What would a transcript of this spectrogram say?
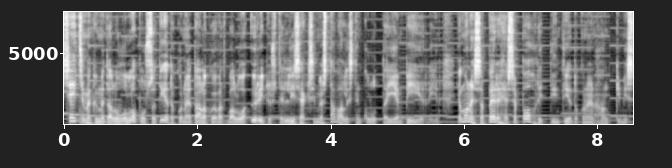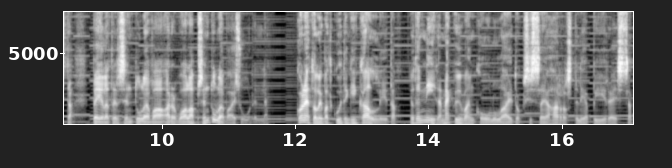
70-luvun lopussa tietokoneet alkoivat valua yritysten lisäksi myös tavallisten kuluttajien piiriin, ja monessa perheessä pohdittiin tietokoneen hankkimista, peilaten sen tulevaa arvoa lapsen tulevaisuudelle. Koneet olivat kuitenkin kalliita, joten niitä näkyi vain koululaitoksissa ja harrastelijapiireissä.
